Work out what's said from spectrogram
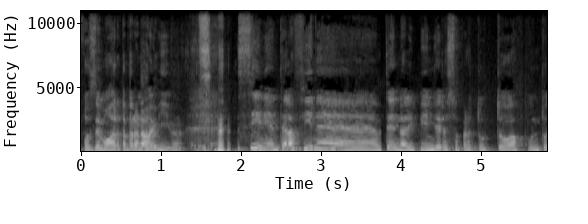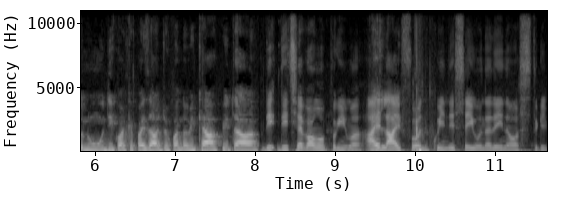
fosse morta, però no, è viva. Sì, niente, alla fine tendo a dipingere soprattutto appunto nudi, qualche paesaggio quando mi capita. Di- dicevamo prima, hai l'iPhone, quindi sei una dei nostri.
